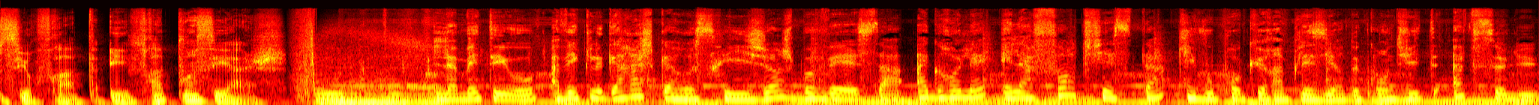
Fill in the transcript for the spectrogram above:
sur frappe et frappe.ch. La météo avec le garage carrosserie Georges Beauvais à Grelais et la Ford Fiesta qui vous procure un plaisir de conduite absolu.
